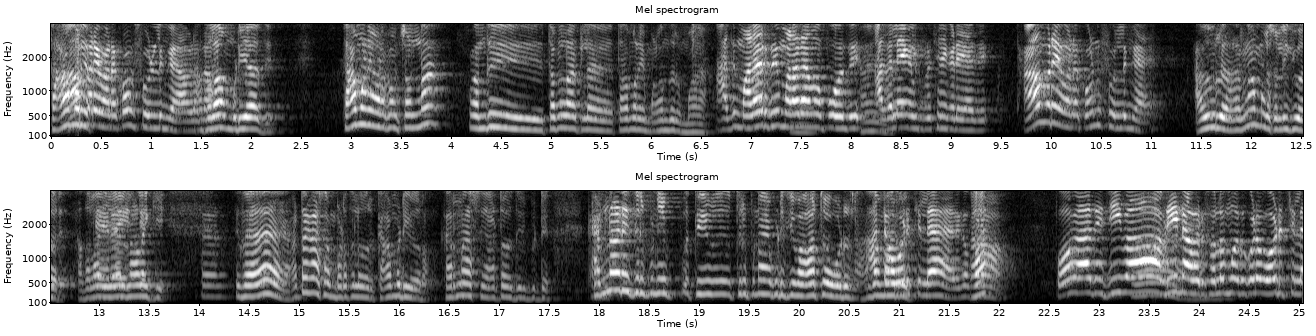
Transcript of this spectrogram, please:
தாமரை வணக்கம் சொல்லுங்க அதெல்லாம் முடியாது. தாமரை வணக்கம் சொன்னா வந்து தமிழ்நாட்டுல தாமரை மலர்ந்துருமா? அது மலருது மலராம போகுது. அதெல்லாம் எங்களுக்கு பிரச்சனை கிடையாது. தாமரை வணக்கம்னு சொல்லுங்க. அவரு அண்ணாமலை சொல்லிக்குவார். அதெல்லாம் ஏழு நாளைக்கு. இந்த அட்டகாசம் படத்துல ஒரு காமெடி வரும். கருணாசி ஆட்டோவை திருப்பிட்டு கண்ணாடி திருப்பினி திரு- திருப்பினா பிடிச்சி ஆட்டோ ஓடணும் அந்த மாதிரி. ஓடிச்சுல அதுக்கப்புறம். போகாது ஜீவா அப்படின்னு அவர் சொல்லும் போது கூட ஓடிச்சுல.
